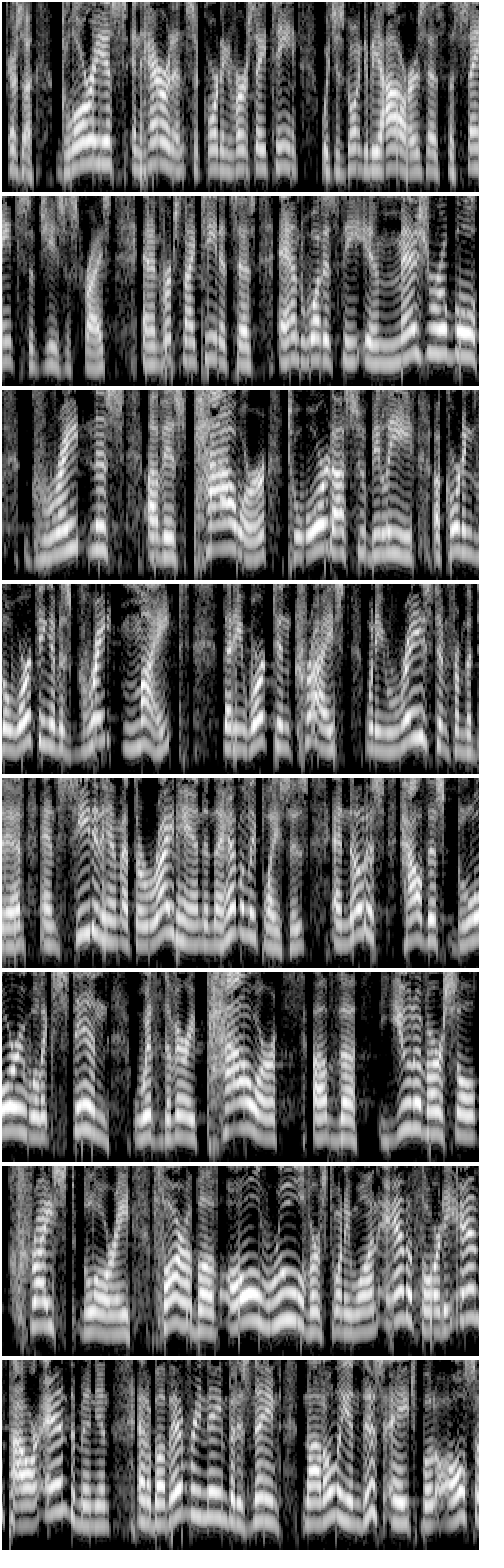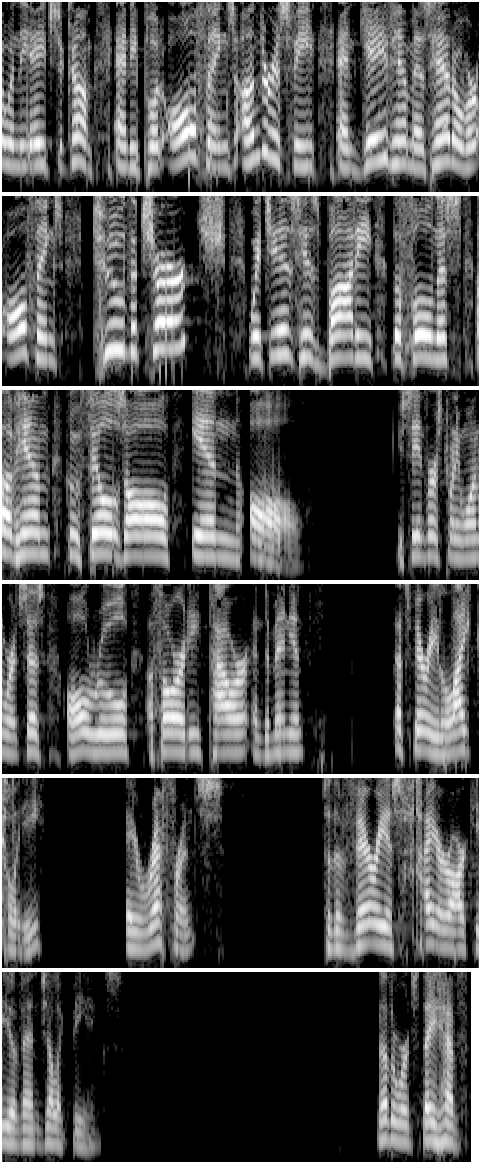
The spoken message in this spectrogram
There's a glorious inheritance, according to verse 18, which is going to be ours as the saints of Jesus Christ. And in verse 19 it says, And what is the immeasurable greatness of his power toward us who believe, according to the working of his great might that he worked in Christ when he raised him from the dead and seated him at the right hand in the heavenly places. And notice how this glory will extend with the very power of the universal Christ glory far above all rule, verse 21, and authority and power and dominion, and above every name that is named, not only in this age, but also in the age to come. And he put all things under his feet and gave him as head over all things to the church, which is his body, the fullness of him who fills all in all. You see in verse 21 where it says all rule, authority, power, and dominion? That's very likely a reference to the various hierarchy of angelic beings. In other words, they have,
